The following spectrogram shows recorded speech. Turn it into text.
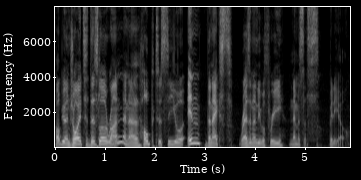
hope you enjoyed this little run, and I hope to see you in the next Resident Evil 3 Nemesis video.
